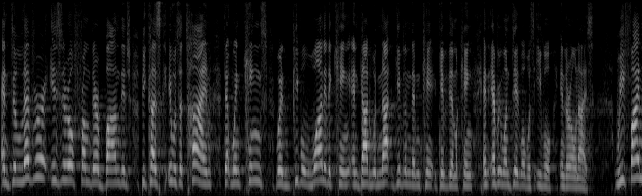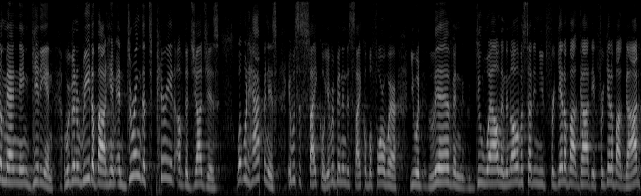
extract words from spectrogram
and deliver Israel from their bondage because it was a time that when kings, when people wanted a king and God would not give them, them king, give them a king, and everyone did what was evil in their own eyes we find a man named Gideon. We're going to read about him. And during the period of the judges, what would happen is it was a cycle. You ever been in this cycle before where you would live and do well, and then all of a sudden you'd forget about God, they'd forget about God,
